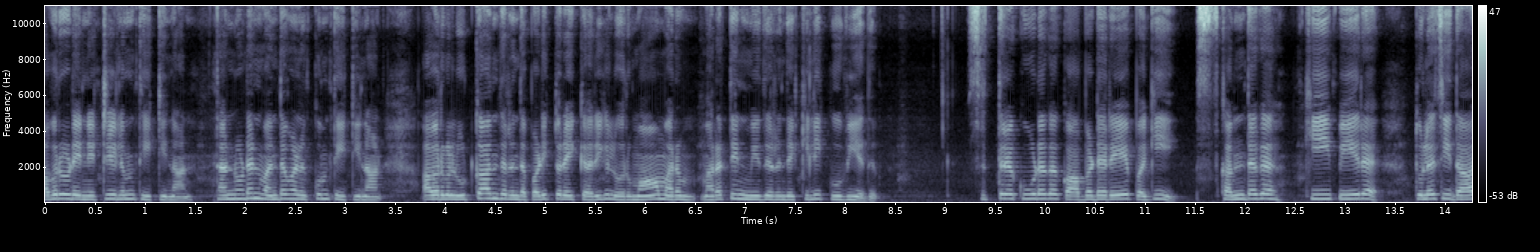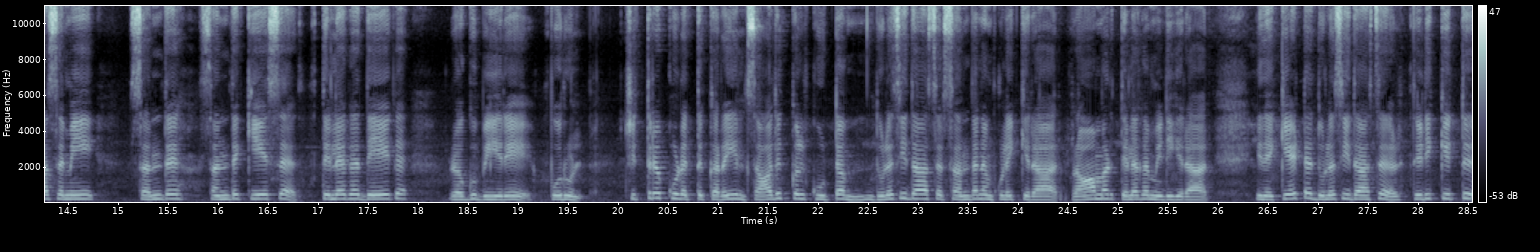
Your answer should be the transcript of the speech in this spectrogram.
அவருடைய நெற்றியிலும் தீட்டினான். தன்னுடன் வந்தவனுக்கும் தீட்டினான். அவர்கள் உட்கார்ந்திருந்த படித்துறைக்கு அருகில் ஒரு மாமரம் மரத்தின் மீது இருந்த கிளி கூவியது. சித்திரகூடக காபடரே பகி ஸ்கந்தக கீபீர துளசிதாசமே சந்த சந்தகேச திலகதேக ரகுபீரே. பொருள் சித்திரக்கூடத்து கரையில் சாதுக்கள் கூட்டம் துளசிதாசர் சந்தனம் குலைக்கிறார் ராமர் திலகமிடுகிறார். இதை கேட்ட துளசிதாசர் திடுக்கிட்டு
